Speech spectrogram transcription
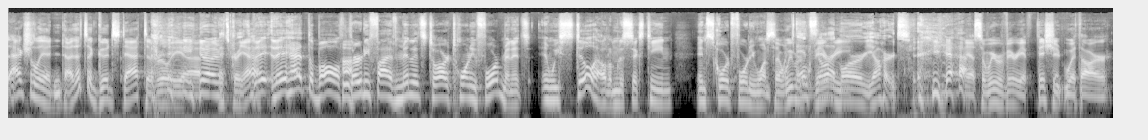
actually a that's a good stat to really. Uh, you know what I mean? It's crazy. Yeah. They, they had the ball 35 minutes to our 24 minutes, and we still held them to 16 and scored 41 So we were and still had very more yards. yeah. yeah. So we were very efficient with our.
